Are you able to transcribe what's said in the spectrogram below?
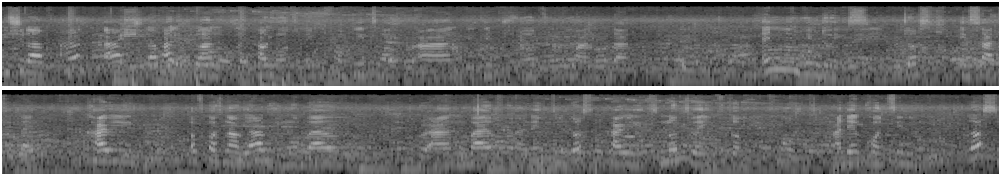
you should have had, have you should have had a plan of like how you want to maybe complete one Quran, the things you want to do and all that. Any window you see, just insert it. Like carry. Of course, now we have the mobile Quran, mobile phone, and everything. Just carry it. Note where you stopped before, and then continue. Just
